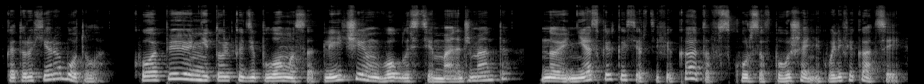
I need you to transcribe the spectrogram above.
в которых я работала. Копию не только диплома с отличием в области менеджмента, но и несколько сертификатов с курсов повышения квалификации,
